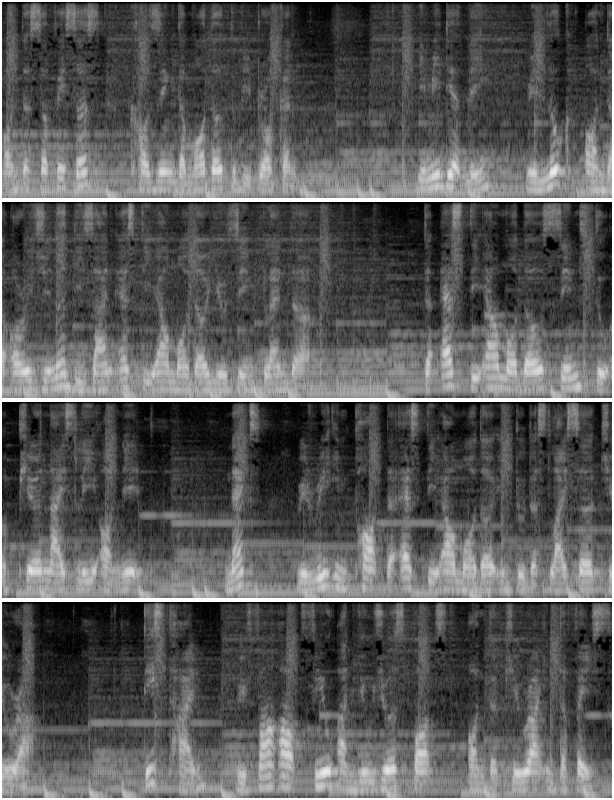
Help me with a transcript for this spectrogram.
on the surfaces causing the model to be broken. Immediately, we look on the original design STL model using Blender. The STL model seems to appear nicely on it. Next, we re-import the STL model into the slicer Cura. This time, we found out few unusual spots on the Cura interface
